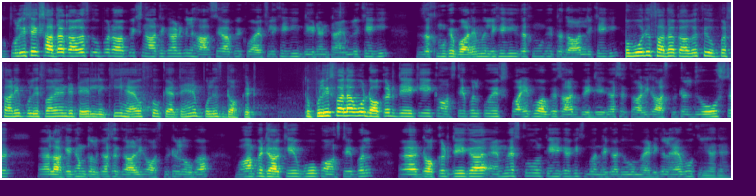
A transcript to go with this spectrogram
तो पुलिस एक सादा कागज़ के ऊपर आपके शनाख्ती कार्ड के लिहाज से आपकी क्वाइफ लिखेगी डेट एंड टाइम लिखेगी, ज़ख्मों के बारे में लिखेगी, ज़ख्मों की तादाद लिखेगी। तो वो जो सादा कागज़ के ऊपर सारी पुलिस वाले ने डिटेल लिखी है, उसको कहते हैं पुलिस डॉकेट तो पुलिस वाला वो डॉकेट दे के एक कांस्टेबल को, एक सिपाही को आपके साथ भेजेगा, सरकारी हॉस्पिटल जो उस इलाके का मुतलका सरकारी हॉस्पिटल होगा, वहाँ पे जाके वो कांस्टेबल डॉक्टर देगा एमएस को और कहेगा कि इस बंदे का जो मेडिकल है, वो किया जाए।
